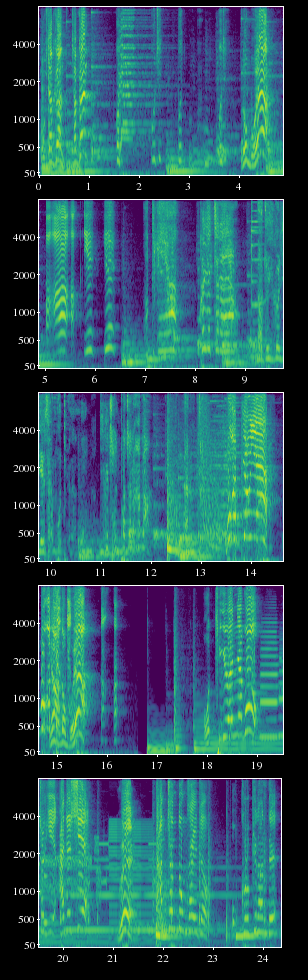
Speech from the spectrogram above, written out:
거기 잠깐 잠깐! 어 뭐지? 뭐 뭐지? 너 뭐야? 아아예예. 어떻게 해요? 걸렸잖아요. 나도 이걸 예상 못했는데 네가 잘 빠져나가봐. 그럼 나는 뭐가 뿅이야? 뭐가 야 뿅? 너 뭐야? 어떻게 왔냐고? 저기 아저씨. 왜? 남천동 살죠. 어, 그렇긴 한데.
